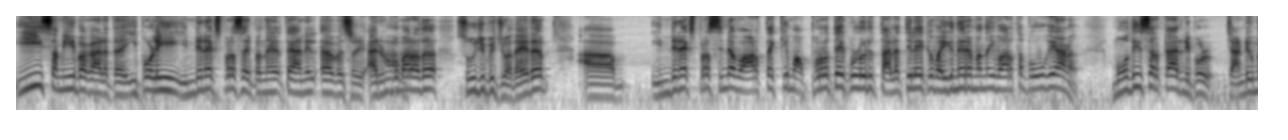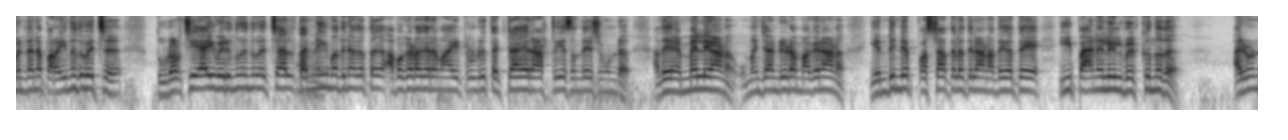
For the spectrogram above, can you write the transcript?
ഈ സമീപകാലത്ത് ഇപ്പോൾ ഈ ഇന്ത്യൻ എക്സ്പ്രസ് ഇപ്പം നേരത്തെ അനിൽ sorry, അരുൺകുമാർ അത്. സൂചിപ്പിച്ചു. അതായത് ഇന്ത്യൻ എക്സ്പ്രസിന്റെ വാർത്തയ്ക്കും അപ്പുറത്തേക്കുള്ള ഒരു തലത്തിലേക്ക് വൈകുന്നേരം വന്ന ഈ വാർത്ത പോവുകയാണ്. മോദി സർക്കാരിന് ഇപ്പോൾ ചാണ്ടിയുമ്മൻ തന്നെ പറയുന്നത് വെച്ച് തുടർച്ചയായി വരുന്നു എന്ന് വെച്ചാൽ തന്നെയും അതിനകത്ത് അപകടകരമായിട്ടുള്ളൊരു തെറ്റായ രാഷ്ട്രീയ സന്ദേശമുണ്ട്. അദ്ദേഹം എം എൽ എ ആണ് ഉമ്മൻചാണ്ടിയുടെ മകനാണ്. എന്തിന്റെ പശ്ചാത്തലത്തിലാണ് അദ്ദേഹത്തെ ഈ പാനലിൽ വെക്കുന്നത്? അരുൺ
